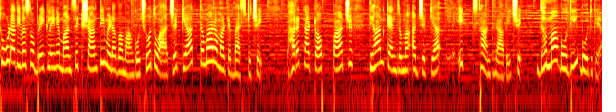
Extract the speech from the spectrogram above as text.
થોડા દિવસનો બ્રેક લઈને માનસિક શાંતિ મેળવવા માંગો છો, તો આ જગ્યા તમારા માટે બેસ્ટ છે. ભારતના ટોપ પાંચ ધ્યાન કેન્દ્રમાં આ જગ્યા એક સ્થાન ધરાવે છે. ધમ્મા બોધી બોધગયા.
